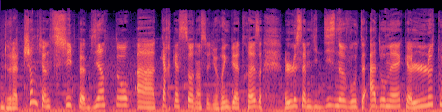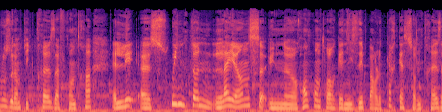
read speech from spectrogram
de la Championship bientôt à Carcassonne, hein, c'est du rugby à 13, le samedi 19 août Domecq, le Toulouse Olympique 13 affrontera les euh, Swinton Lions, une rencontre organisée par le Carcassonne 13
